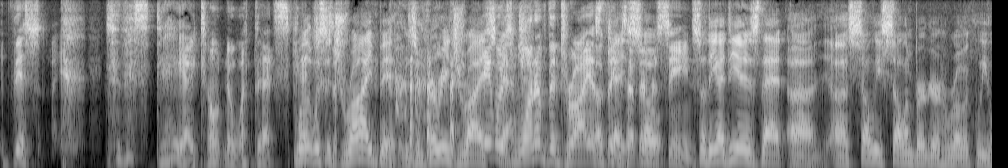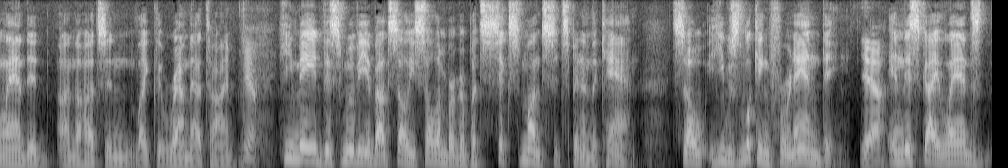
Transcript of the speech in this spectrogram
this. To this day, I don't know what that sketch. Well, it was a dry bit. It was a very dry It was one of the driest things I've so, ever seen. So the idea is that uh, uh, Sully Sullenberger heroically landed on the Hudson like around that time. Yeah. He made this movie about Sully Sullenberger, but six months it's been in the can. So he was looking for an ending. Yeah. And this guy lands.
